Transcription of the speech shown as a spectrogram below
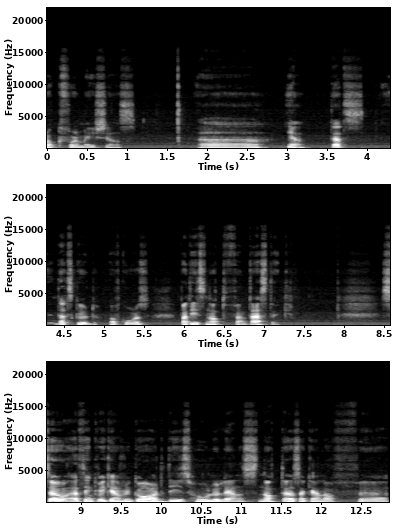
rock formations uh, yeah, that's that's good, of course, but it's not fantastic. So I think we can regard these HoloLens not as a kind of uh,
